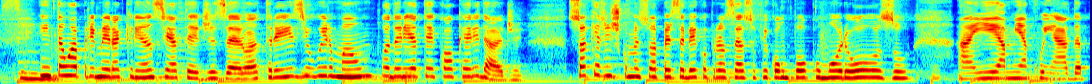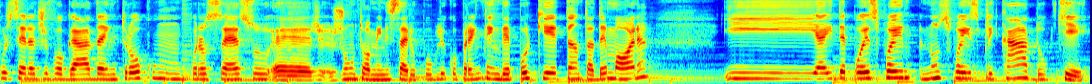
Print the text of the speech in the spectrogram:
Sim. Então a primeira criança ia ter de 0 a 3 e o irmão poderia ter qualquer idade. Só que a gente começou a perceber que o processo ficou um pouco moroso. Aí a minha cunhada, por ser advogada, entrou com um processo é, junto ao Ministério Público para entender por que tanta demora. E aí depois foi, nos foi explicado que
